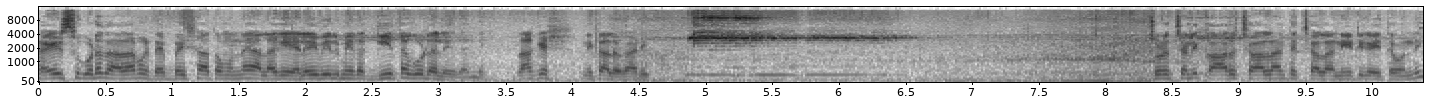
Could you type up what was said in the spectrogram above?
టైర్స్ కూడా దాదాపు డెబ్బై శాతం ఉన్నాయి. అలాగే ఎలై వీల్ మీద గీత కూడా లేదండి. రాకేష్ నికాలు గాడికి చూడొచ్చండి. కారు చాలా అంటే చాలా నీట్గా అయితే ఉంది.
